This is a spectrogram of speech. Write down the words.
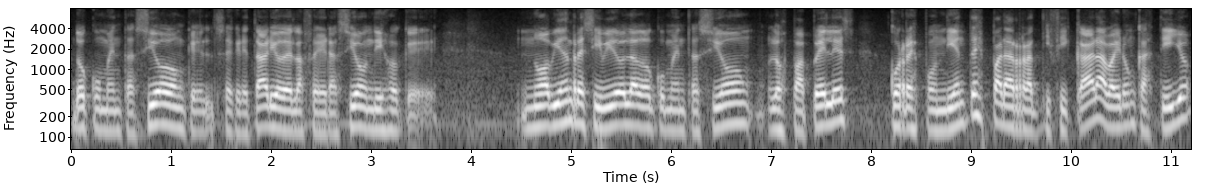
documentación, que el secretario de la federación dijo que no habían recibido la documentación, los papeles correspondientes para ratificar a Byron Castillo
